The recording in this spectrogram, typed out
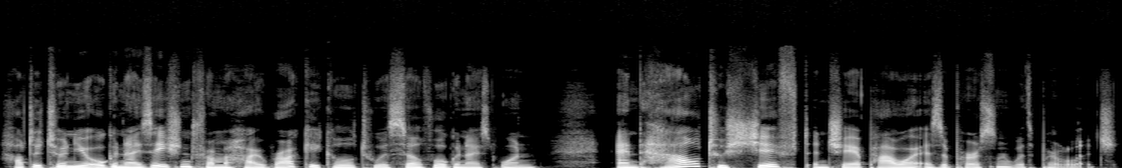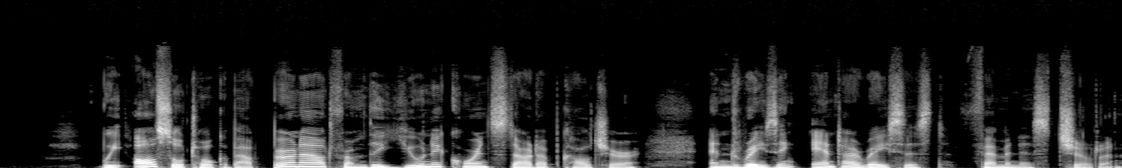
how to turn your organization from a hierarchical to a self organized one, and how to shift and share power as a person with privilege. We also talk about burnout from the unicorn startup culture and raising anti racist feminist children.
